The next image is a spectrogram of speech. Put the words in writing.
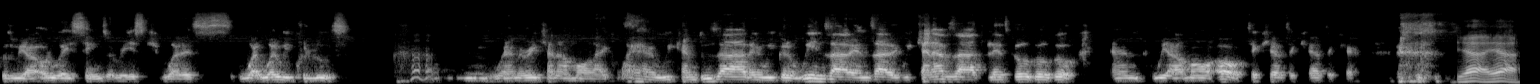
because we are always seeing the risk. What is what, what we could lose. when Americans are more like, well, we can do that and we're gonna win that and that we can have that. Let's go, go, go. And we are more, oh, take care, take care, take care. yeah, yeah.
